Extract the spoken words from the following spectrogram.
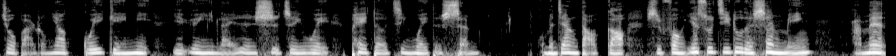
就把荣耀归给你，也愿意来认识这一位配得敬畏的神。我们这样祷告，是奉耶稣基督的圣名，阿门。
